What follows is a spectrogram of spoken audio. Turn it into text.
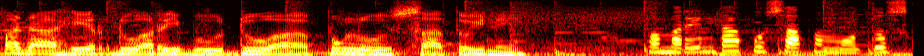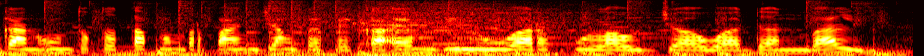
pada akhir 2021 ini. Pemerintah pusat memutuskan untuk tetap memperpanjang PPKM di luar Pulau Jawa dan Bali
